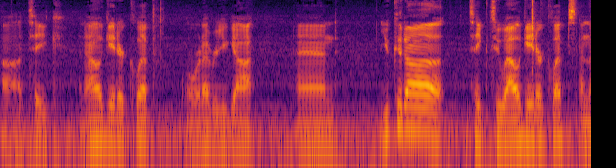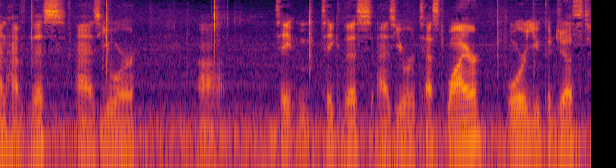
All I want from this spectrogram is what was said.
uh, take an alligator clip or whatever you got and you could uh, take two alligator clips and then have this as your uh, take, take this as your test wire or you could just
